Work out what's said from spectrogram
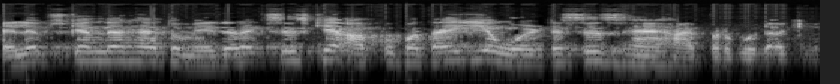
एलिप्स के अंदर है तो मेजर एक्सिस के। आपको पता है ये वर्टिसेस हैं हाइपरबोला के।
